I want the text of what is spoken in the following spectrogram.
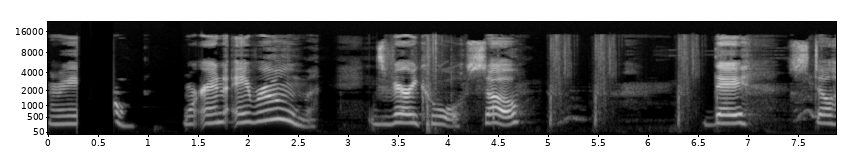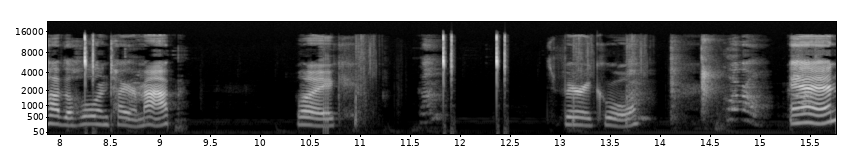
Let me. We're in a room. It's very cool. So they still have the whole entire map. Like, very cool. And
